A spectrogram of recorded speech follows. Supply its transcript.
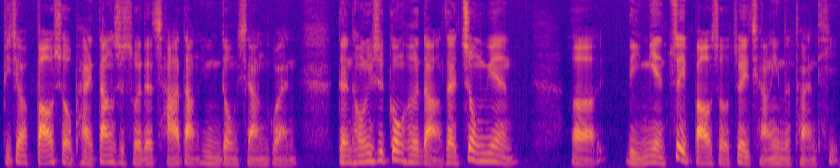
比较保守派当时所谓的查党运动相关，等同于是共和党在众院呃里面最保守、最强硬的团体。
